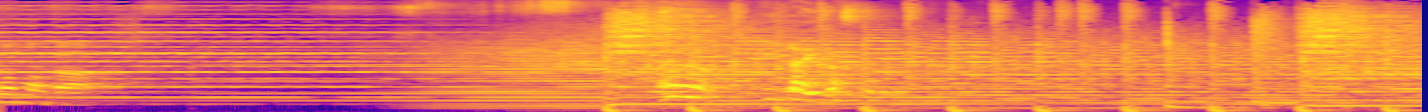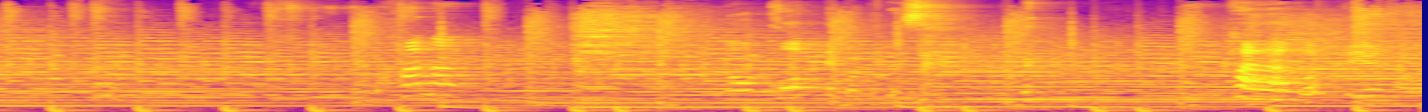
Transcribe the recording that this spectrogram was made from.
日飲み物が。イガイガする花の子ってことです。花子っていうのは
